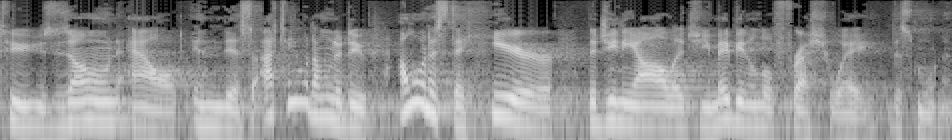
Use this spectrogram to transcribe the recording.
to zone out in this. I tell you what I'm going to do. I want us to hear the genealogy maybe in a little fresh way this morning.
